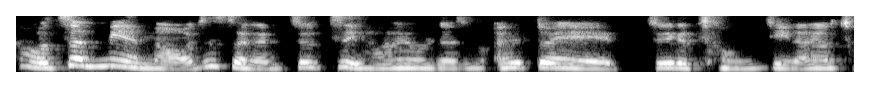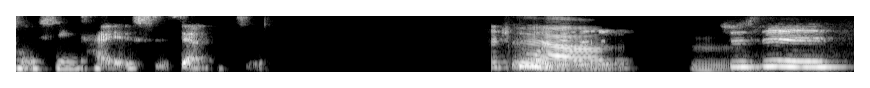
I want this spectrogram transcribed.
好正面哦，就整个就自己好像有一个什么哎，对，这个憧憬，然后又重新开始这样子。对啊，就是、嗯、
